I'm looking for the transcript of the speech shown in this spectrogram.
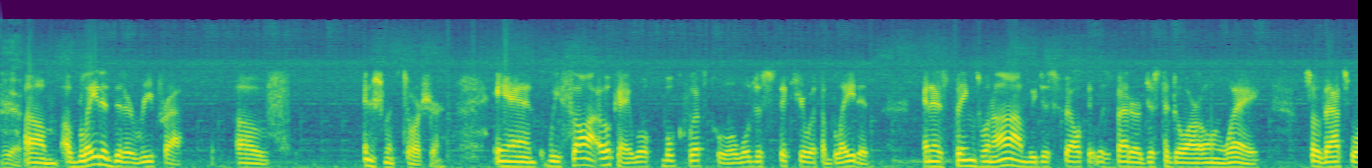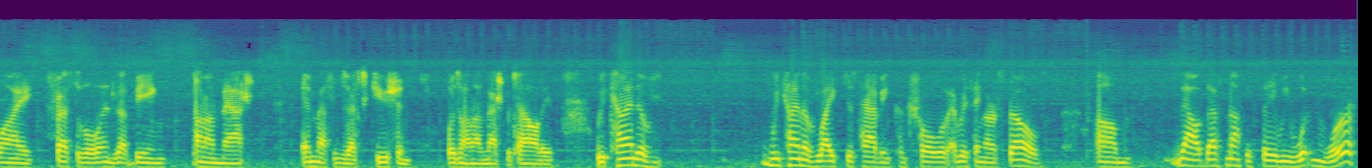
Yeah. um, Ablated did a repress of Instruments of Torture. And we thought, okay, well, well, that's cool. We'll just stick here with Ablated. And as things went on, we just felt it was better just to go our own way. So that's why Festival ended up being on Unmatched and Methods of Execution was on Unmatched Brutality. We kind of we kind of like just having control of everything ourselves. Um, now, that's not to say we wouldn't work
